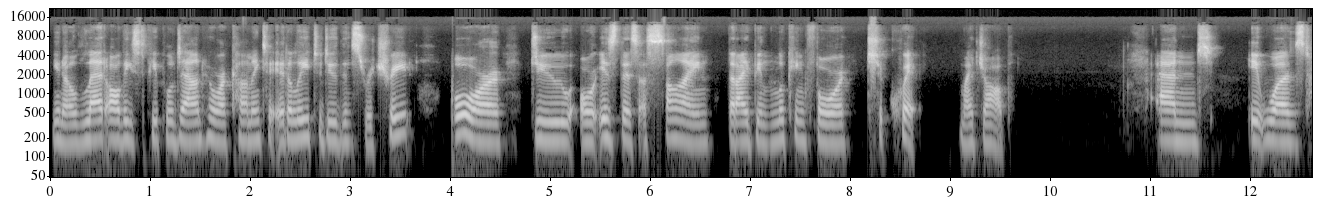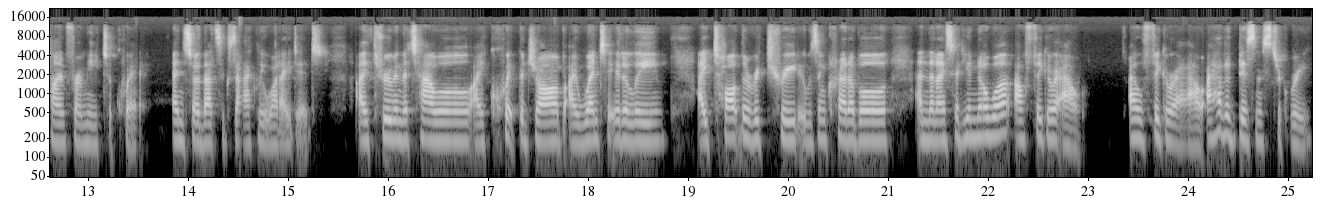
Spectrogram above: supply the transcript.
you know, let all these people down who are coming to Italy to do this retreat? Or do, or is this a sign that I've been looking for to quit my job? And it was time for me to quit. And so that's exactly what I did. I threw in the towel. I quit the job. I went to Italy. I taught the retreat. It was incredible. And then I said, you know what? I'll figure it out. I'll figure it out. I have a business degree.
